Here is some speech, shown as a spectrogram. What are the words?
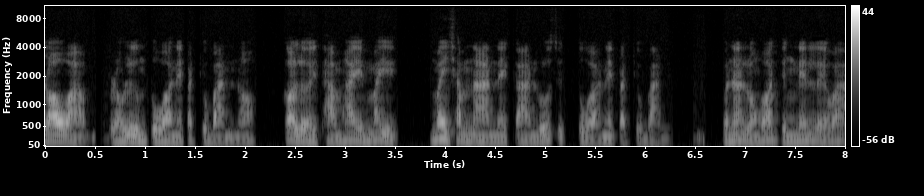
เราอะเราลืมตัวในปัจจุบันเนาะก็เลยทำให้ไม่ไม่ชำนาญในการรู้สึกตัวในปัจจุบัน เพราะนั้นหลวงพ่อจึงเน้นเลยว่า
